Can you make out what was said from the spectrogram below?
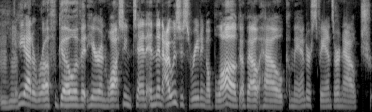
Mm-hmm. He had a rough go of it here in Washington. And then I was just reading a blog about how Commanders fans are now tr-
